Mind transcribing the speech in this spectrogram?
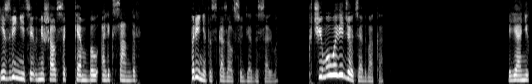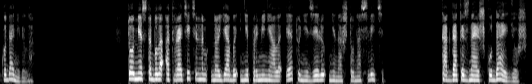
«Извините», — вмешался Кэмпбелл Александр. «Принято», — сказал судья де Сальва. «К чему вы ведете, адвокат?» Я никуда не вела. То место было отвратительным, но я бы не променяла эту неделю ни на что на свете. Когда ты знаешь, куда идешь,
